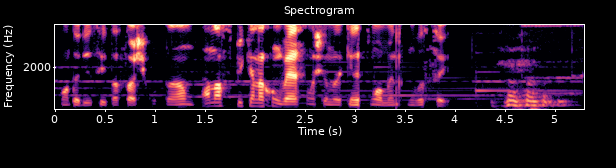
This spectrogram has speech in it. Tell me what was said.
Por conta disso, ele está só escutando. A nossa pequena conversa nós temos aqui nesse momento com vocês.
